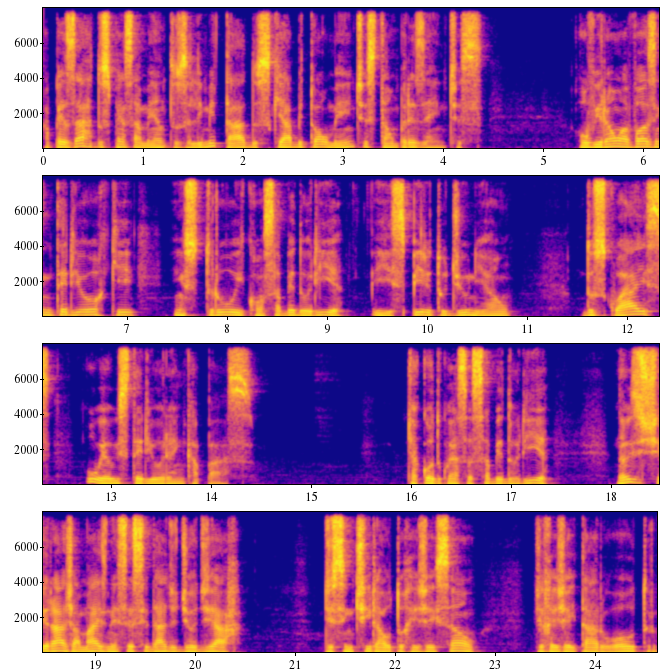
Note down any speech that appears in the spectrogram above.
apesar dos pensamentos limitados que habitualmente estão presentes. Ouvirão a voz interior que instrui com sabedoria e espírito de união, dos quais o eu exterior é incapaz. De acordo com essa sabedoria, não existirá jamais necessidade de odiar, de sentir autorrejeição, de rejeitar o outro.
